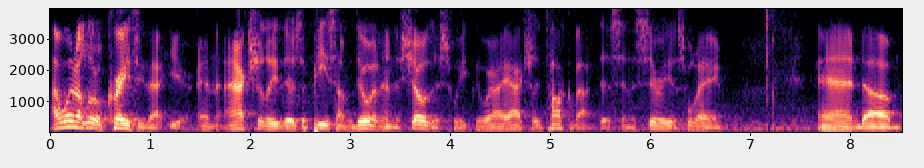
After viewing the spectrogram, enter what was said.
I went a little crazy that year, and actually, there's a piece I'm doing in the show this week where I actually talk about this in a serious way, and. Um,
